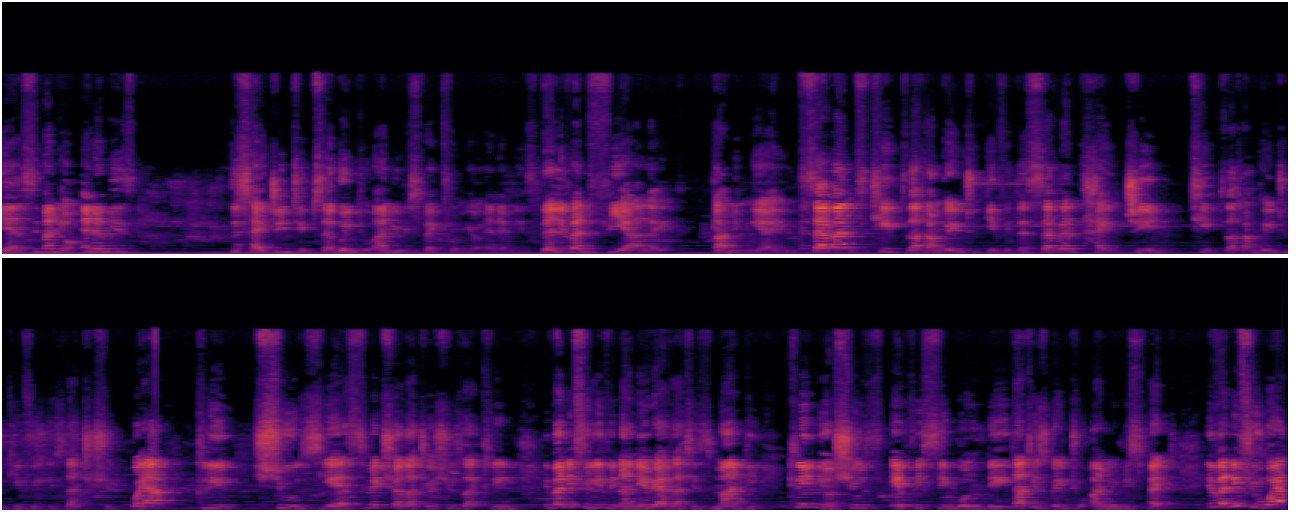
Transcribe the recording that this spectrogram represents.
Yes even your enemies. These hygiene tips are going to earn you respect from your enemies. They'll even fear like coming near you. Seventh tip that i'm going to give you the seventh hygiene tip that i'm going to give you is that you should wear clean shoes. Yes make sure that your shoes are clean. Even if you live in an area that is muddy clean your shoes every single day. That is going to earn you respect. Even if you wear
